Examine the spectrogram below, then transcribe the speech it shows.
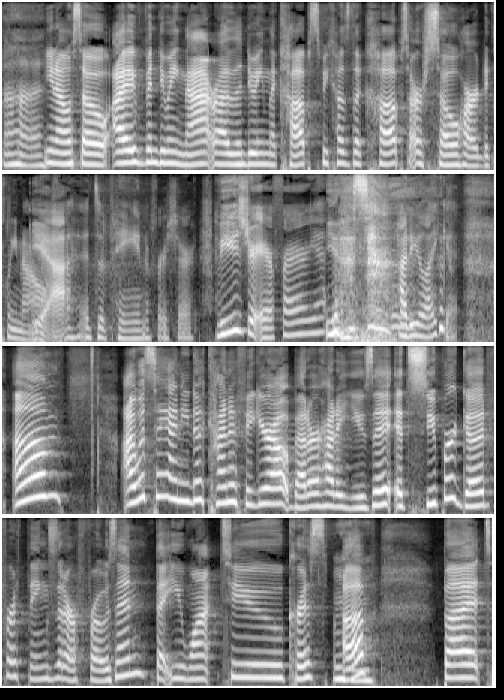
Uh-huh. You know, so I've been doing that rather than doing the cups because the cups are so hard to clean out. Yeah, it's a pain for sure. Have you used your air fryer yet? Yes. How do you like it? Um, I would say I need to kind of figure out better how to use it. It's super good for things that are frozen that you want to crisp up. But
